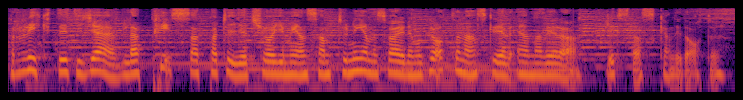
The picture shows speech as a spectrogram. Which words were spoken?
Riktigt jävla piss att partiet kör gemensam turné med Sverigedemokraterna, skrev en av era riksdagskandidater.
